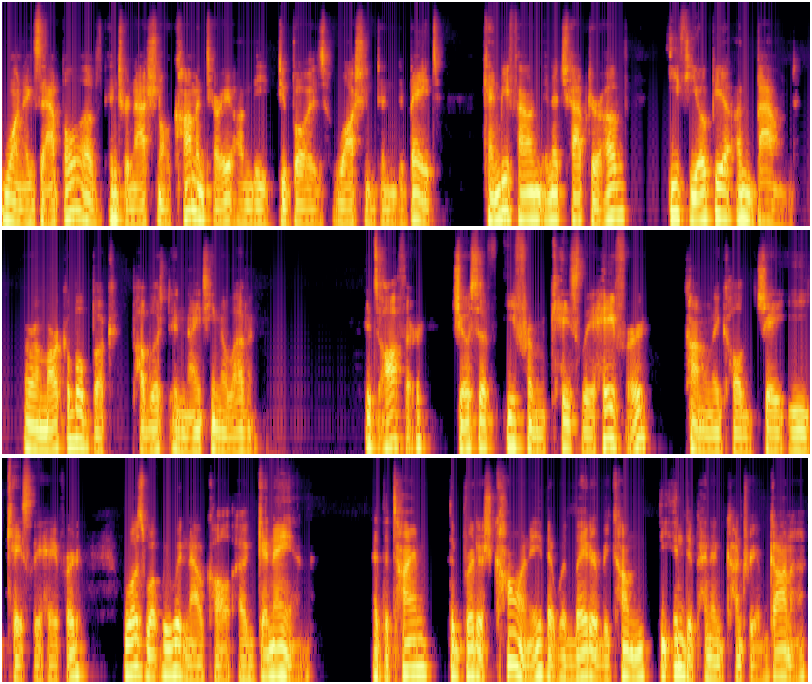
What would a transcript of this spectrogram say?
One example of international commentary on the Du Bois Washington debate can be found in a chapter of Ethiopia Unbound, a remarkable book published in 1911. Its author, Joseph Ephraim Casely Hayford, commonly called J.E. Casely Hayford, was what we would now call a Ghanaian. At the time, the British colony that would later become the independent country of Ghana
